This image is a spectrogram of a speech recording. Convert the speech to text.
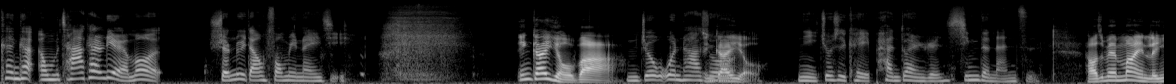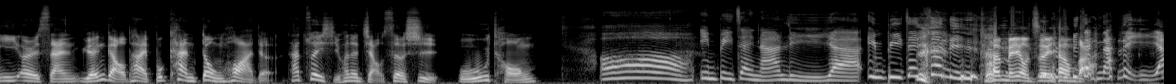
看看，呃我们查查看猎人有没有旋律当封面那一集，应该有吧？你就问他说，应该有。你就是可以判断人心的男子。好，这边 mine 零一二三原稿派不看动画的，他最喜欢的角色是梧桐。哦，硬币在哪里呀？硬币在这里。他没有这样吧 在？哪里呀？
